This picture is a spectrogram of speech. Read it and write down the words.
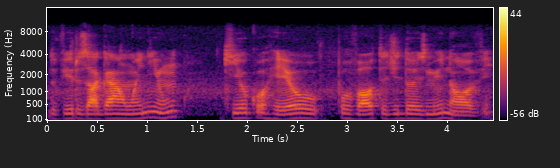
do vírus H1N1, que ocorreu por volta de 2009.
